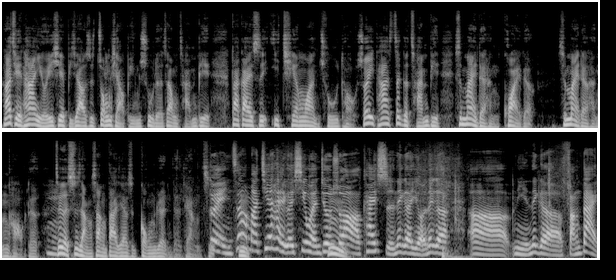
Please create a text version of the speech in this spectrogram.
而且它有一些比较是中小平数的这种产品，大概是一千万出头，所以它这个产品是卖得很快的。是卖的很好的，这个市场上大家是公认的这样子。对，你知道吗？今天还有个新闻，就是说啊，开始那个有那个呃，你那个房贷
